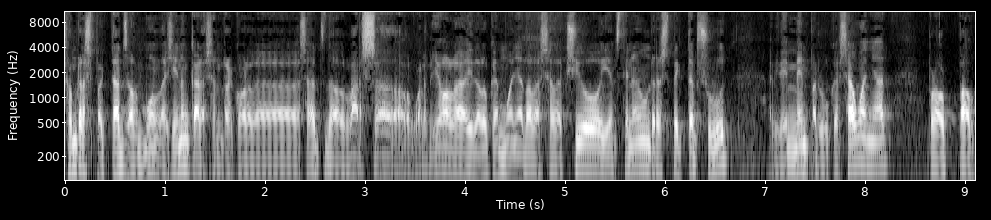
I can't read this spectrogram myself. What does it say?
som respectats al món, la gent encara se'n recorda, saps, del Barça, del Guardiola i del que hem guanyat a la selecció, i ens tenen un respecte absolut, evidentment, per lo que s'ha guanyat, però pel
